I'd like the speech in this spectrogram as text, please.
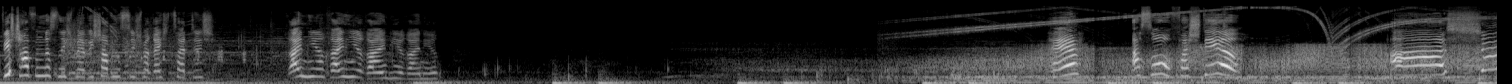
Wir schaffen es nicht mehr, wir schaffen es nicht mehr rechtzeitig. Rein hier, rein hier, rein hier, rein hier. so, verstehe. Ah, scheiße.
